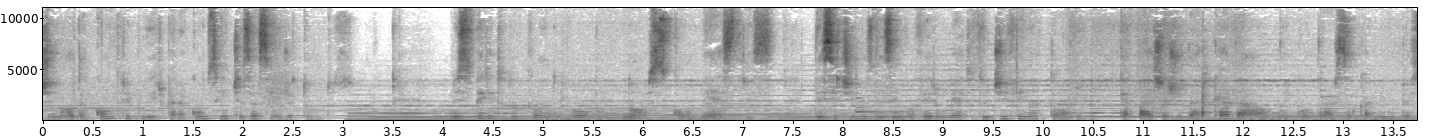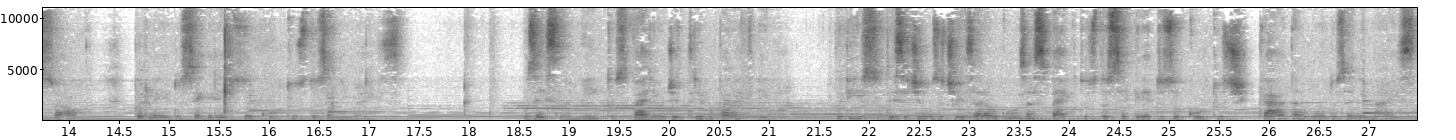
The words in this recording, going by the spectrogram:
de modo a contribuir para a conscientização de todos. No espírito do clã do lobo, nós, como mestres, decidimos desenvolver um método divinatório capaz de ajudar cada alma a encontrar seu caminho pessoal por meio dos segredos ocultos dos animais. Os ensinamentos variam de tribo para tribo, por isso, decidimos utilizar alguns aspectos dos segredos ocultos de cada um dos animais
